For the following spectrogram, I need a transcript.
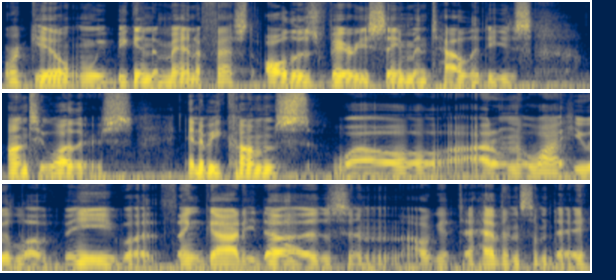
or guilt, and we begin to manifest all those very same mentalities onto others. And it becomes, well, I don't know why he would love me, but thank God he does, and I'll get to heaven someday.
